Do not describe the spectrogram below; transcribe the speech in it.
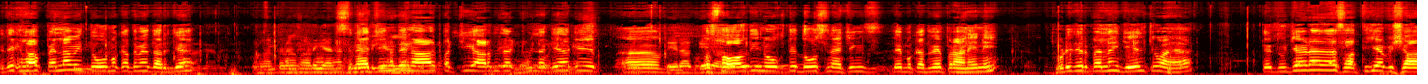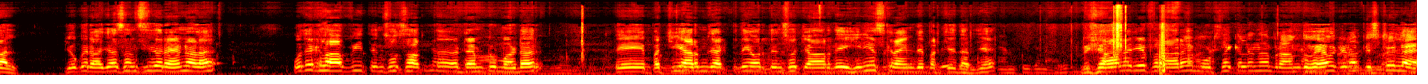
ਇਹਦੇ ਖਿਲਾਫ ਪਹਿਲਾਂ ਵੀ ਦੋ ਮੁਕੱਦਮੇ ਦਰਜ ਹੈ। ਸਨੈਚਿੰਗ ਦੇ ਨਾਲ 25 ਆਰਮਸ ਐਕਟ ਵੀ ਲੱਗਿਆ ਕਿ ਪਿਸਤੌਲ ਦੀ ਨੋਕ ਤੇ ਦੋ ਸਨੈਚਿੰਗ ਦੇ ਮੁਕੱਦਮੇ ਪੁਰਾਣੇ ਨੇ। ਥੋੜੀ ਦੇਰ ਪਹਿਲਾਂ ਹੀ ਜੇਲ੍ਹ ਚੋਂ ਆਇਆ। ਤੇ ਦੂਜਾ ਜਿਹੜਾ ਇਹਦਾ ਸਾਥੀ ਹੈ ਵਿਸ਼ਾਲ ਜੋ ਕਿ ਰਾਜਾ ਸੰਸੀ ਦਾ ਰਹਿਣ ਵਾਲਾ ਹੈ, ਉਹਦੇ ਖਿਲਾਫ ਵੀ 307 ਅਟੈਂਪਟ ਟੂ ਮਰਡਰ ਤੇ 25 ਆਰਮਸ ਐਕਟ ਦੇ ਔਰ 304 ਦੇ ਹੀਨੀਅਸ ਕ੍ਰਾਈਮ ਦੇ ਪਰਚੇ ਦਰਜ ਹੈ। ਵਿਸ਼ਾਲ ਅਜੇ ਫਰਾਰ ਹੈ ਮੋਟਰਸਾਈਕਲ ਨਾਲ ਬਰਾਮਦ ਹੋਇਆ ਉਹ ਜਿਹੜਾ ਪਿਸਟਲ ਹੈ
